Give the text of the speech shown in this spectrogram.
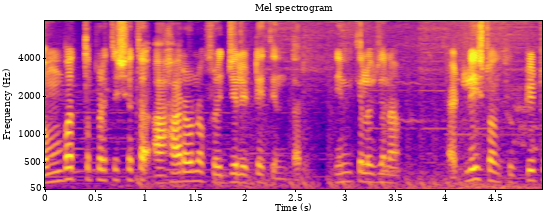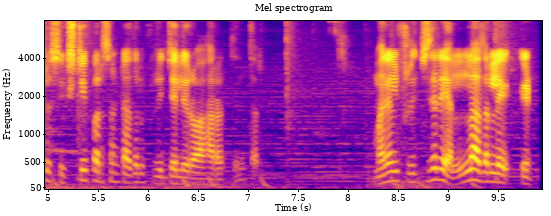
ತೊಂಬತ್ತು ಪ್ರತಿಶತ ಆಹಾರವನ್ನು ಫ್ರಿಜ್ಜಲ್ಲಿಟ್ಟೇ ತಿಂತಾರೆ. ಇನ್ನು ಕೆಲವು ಜನ ಅಟ್ಲೀಸ್ಟ್ ಒಂದು ಫಿಫ್ಟಿ ಟು ಸಿಕ್ಸ್ಟಿ ಪರ್ಸೆಂಟ್ ಆದರೂ ಫ್ರಿಜ್ಜಲ್ಲಿರೋ ಆಹಾರ ತಿಂತಾರೆ. ಮನೇಲಿ ಫ್ರಿಜ್ ಇದ್ರೆ ಎಲ್ಲ ಅದರಲ್ಲಿ ಇಟ್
